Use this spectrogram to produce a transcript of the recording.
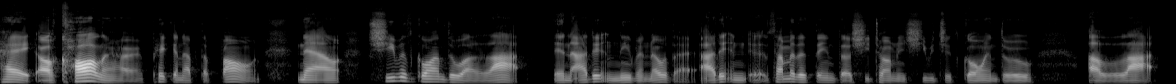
"Hey," or calling her, picking up the phone, now she was going through a lot. And I didn't even know that. I didn't. uh, Some of the things that she told me, she was just going through a lot,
